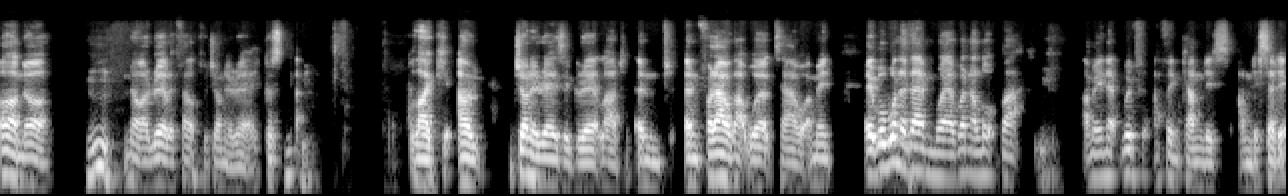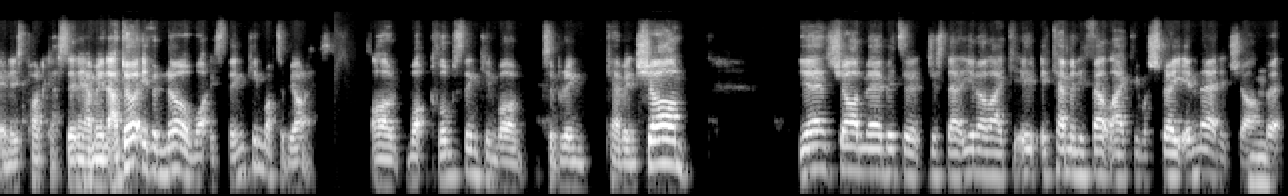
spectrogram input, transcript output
Oh no, Hmm. no, I really felt for Johnny Wray because, like, I, Johnny Wray's a great lad, and and for how that worked out, I mean, it was one of them where when I look back, I mean, with I think Andy's Andy said it in his podcast, didn't he? I mean, I don't even know what he's thinking, what to be honest, or what club's thinking was to bring Kevin. Sean, yeah, Sean maybe to just uh, you know like it, it came and he felt like he was straight in there, did Sean? Mm. But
